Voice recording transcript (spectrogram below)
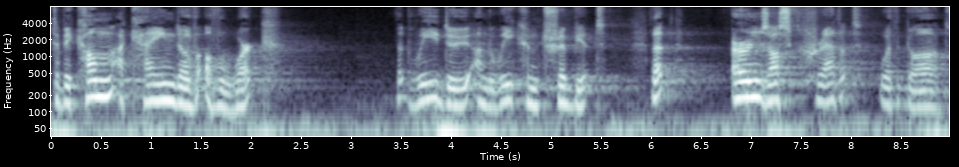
to become a kind of, of work that we do and we contribute that earns us credit with God.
